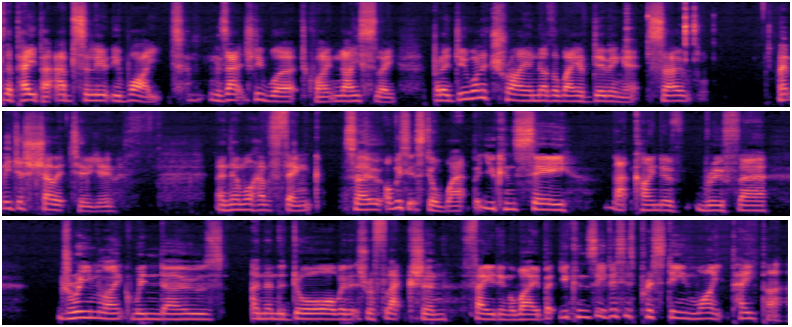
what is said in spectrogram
the paper absolutely white has actually worked quite nicely. But I do want to try another way of doing it. So let me just show it to you and then we'll have a think. So obviously it's still wet, but you can see that kind of roof there. Dreamlike windows and then the door with its reflection fading away. But you can see this is pristine white paper.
